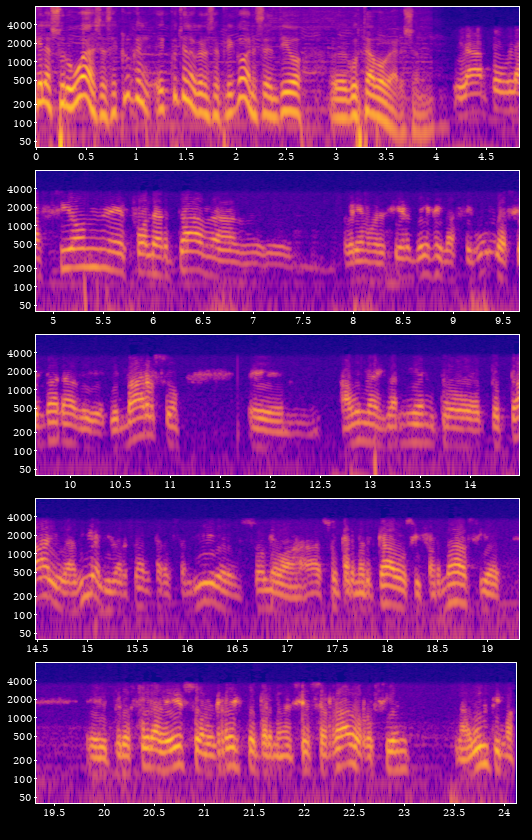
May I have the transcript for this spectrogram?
que las uruguayas. Escuchen, lo que nos explicó en ese sentido eh, Gustavo Gershon. La población eh, fue alertada, eh, podríamos decir, desde la segunda semana de, marzo eh, a un aislamiento total. Había libertad para salir solo a, a supermercados y farmacias, pero fuera de eso el resto permaneció cerrado. Recién la última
